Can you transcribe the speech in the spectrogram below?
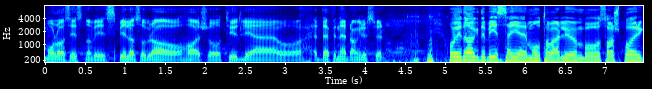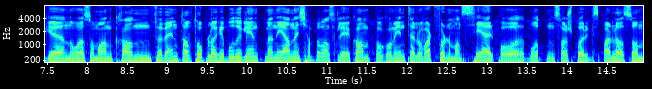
mål og når vi spiller så bra og har så tydelige og et definert angrepsspill. Og i dag det blir seier mot Taverljumbo Sarpsborg, noe som man kan forvente av topplaget Bodø-Glimt, men igjen en kjempevanskelig kamp å komme inn til. og I hvert fall når man ser på måten Sarpsborg spiller, som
